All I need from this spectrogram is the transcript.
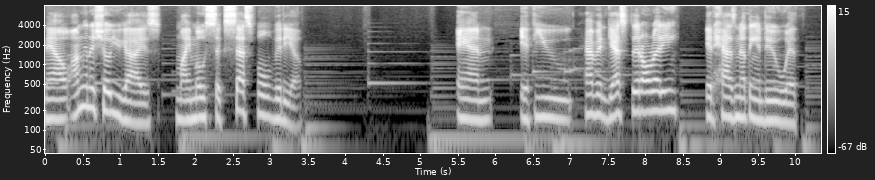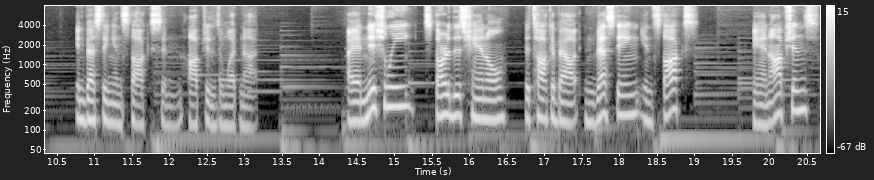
Now, I'm going to show you guys my most successful video. And if you haven't guessed it already, it has nothing to do with investing in stocks and options and whatnot. I initially started this channel to talk about investing in stocks and options,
